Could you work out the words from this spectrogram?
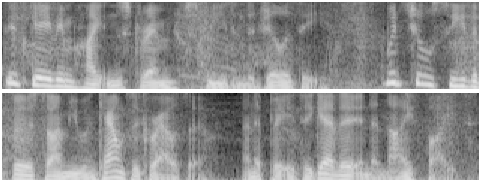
this gave him heightened strength, speed and agility, which you'll see the first time you encounter Krauser, and are pitted together in a knife fight.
